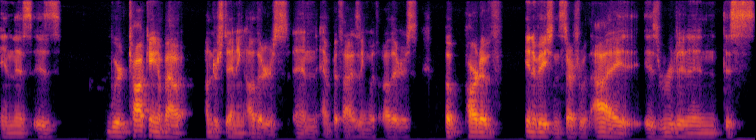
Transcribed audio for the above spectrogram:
in this is we're talking about understanding others and empathizing with others but part of innovation starts with i is rooted in this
